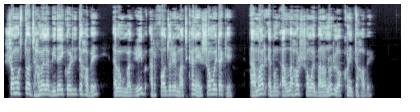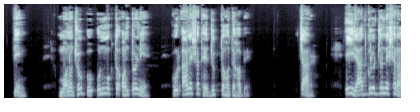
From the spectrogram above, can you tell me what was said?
সমস্ত ঝামেলা বিদায় করে দিতে হবে এবং মাগরিব আর ফজরের মাঝখানে সময়টাকে আমার এবং আল্লাহর সময় বানানোর লক্ষ্য নিতে হবে। তিন, মনোযোগ ও উন্মুক্ত অন্তর নিয়ে কুরআনের সাথে যুক্ত হতে হবে। চার, এই রাতগুলোর জন্য সেরা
